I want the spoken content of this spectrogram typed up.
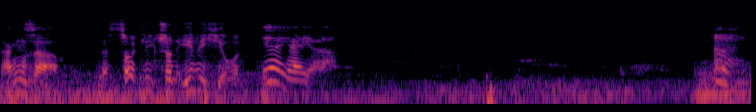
Langsam. Das Zeug liegt schon ewig hier unten. Ja, ja, ja. Ugh.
